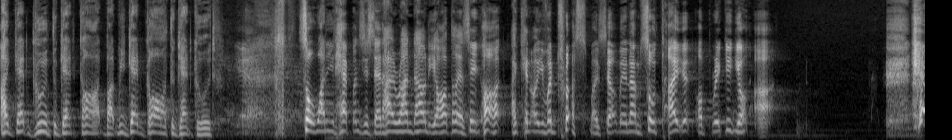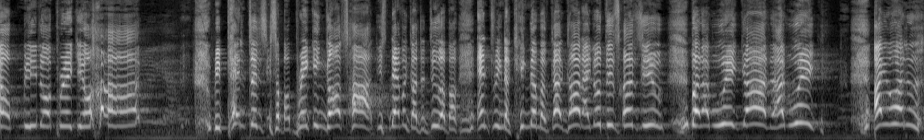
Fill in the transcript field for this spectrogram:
I get good to get God, but we get God to get good. So what it happens is that I run down the altar and say, God, I cannot even trust myself, and I'm so tired of breaking your heart. Help me not break your heart. Repentance is about breaking God's heart. It's never got to do about entering the kingdom of God. God, I know this hurts you, but I'm weak, God. I'm weak. I don't want to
